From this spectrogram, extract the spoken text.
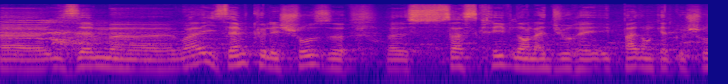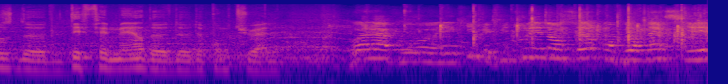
ils, aiment, ils aiment que les choses s'inscrivent dans la durée et pas dans quelque chose d'éphémère, de ponctuel. Voilà pour euh, l'équipe et puis tous les danseurs qu'on peut remercier.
